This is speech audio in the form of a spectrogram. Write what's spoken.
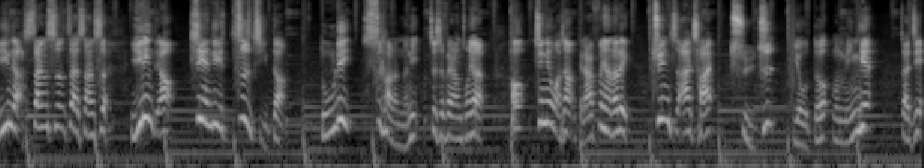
一定得三思再三思，一定得要建立自己的。独立思考的能力，这是非常重要的。好，今天晚上给大家分享到这里。君子爱财，取之有德。我们明天再见。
